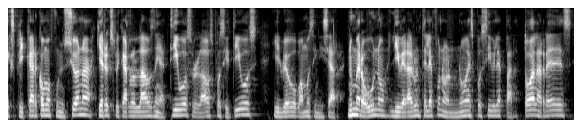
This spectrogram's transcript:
explicar cómo funciona, quiero explicar los lados negativos, los lados positivos y luego vamos a iniciar. Número uno, liberar un teléfono no es posible para todas las redes,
